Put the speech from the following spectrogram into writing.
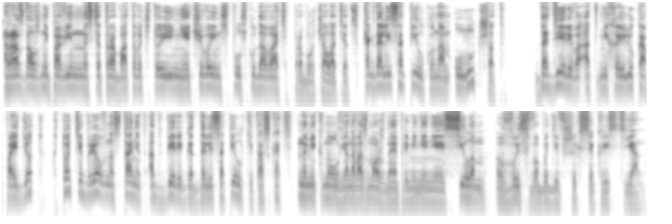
«Раз должны повинность отрабатывать, то и нечего им спуску давать», — пробурчал отец. «Когда лесопилку нам улучшат, до дерева от Михаилюка пойдет, кто те бревна станет от берега до лесопилки таскать?» Намекнул я на возможное применение силам высвободившихся крестьян.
